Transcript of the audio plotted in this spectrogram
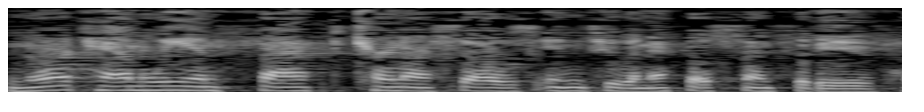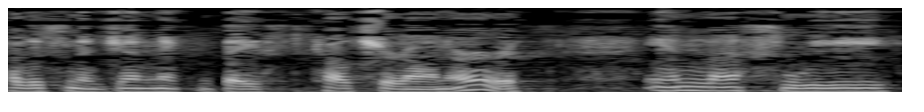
nor can we in fact turn ourselves into an eco-sensitive, hallucinogenic-based culture on Earth unless we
